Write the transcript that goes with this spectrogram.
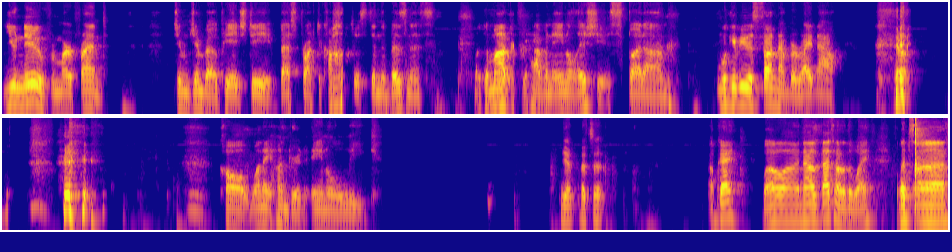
you knew from our friend Jim Jimbo, PhD, best proctologist in the business. Look him up Yep. if you're having anal issues. But um, we'll give you his phone number right now. Yep. Call one eight hundred anal leak. Yep, that's it. Okay. Well, uh, now that that's out of the way, let's uh,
